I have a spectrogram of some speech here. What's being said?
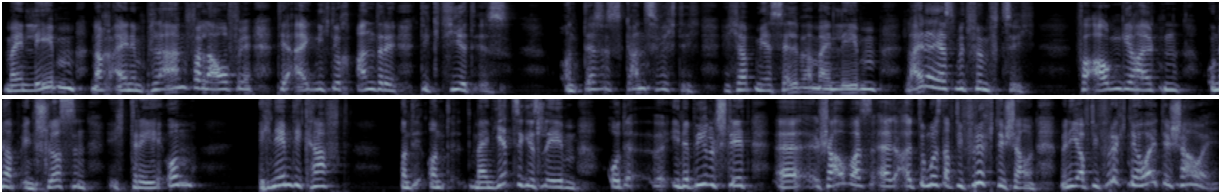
mein Leben nach einem Plan verlaufe, der eigentlich durch andere diktiert ist. Und das ist ganz wichtig. Ich habe mir selber mein Leben leider erst mit 50 vor Augen gehalten und habe entschlossen, ich drehe um, ich nehme die Kraft und, und mein jetziges Leben oder äh, in der Bibel steht, äh, schau was, äh, du musst auf die Früchte schauen. Wenn ich auf die Früchte heute schaue,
